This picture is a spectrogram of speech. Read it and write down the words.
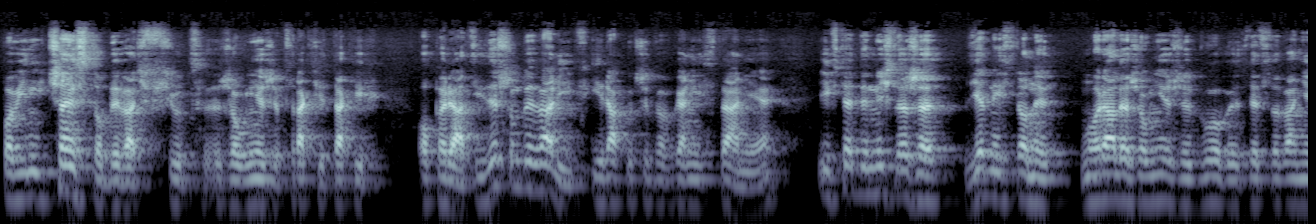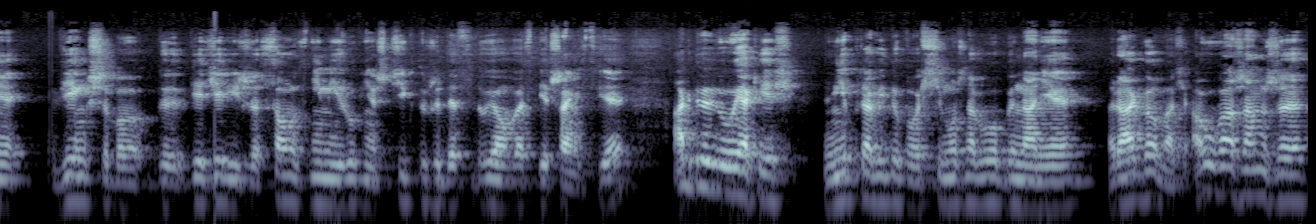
powinni często bywać wśród żołnierzy w trakcie takich operacji. Zresztą bywali w Iraku czy w Afganistanie. I wtedy myślę, że z jednej strony morale żołnierzy byłoby zdecydowanie większe, bo wiedzieli, że są z nimi również ci, którzy decydują o bezpieczeństwie, a gdyby były jakieś nieprawidłowości, można byłoby na nie reagować. A uważam, że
